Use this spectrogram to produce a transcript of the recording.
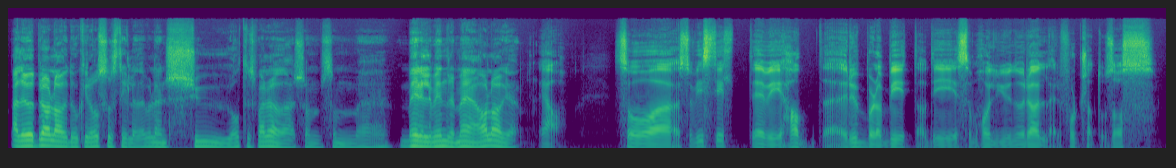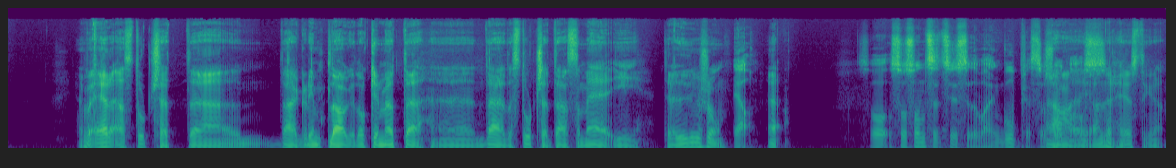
Ja, det er jo et bra lag dere også stiller. Det er vel en sju-åtte spillere der som, som uh, mer eller mindre med A-laget. Ja. Så, eh, så vi stilte det vi hadde, rubbel og bit av de som holder junioralder, fortsatt hos oss. Er det stort sett eh, det Glimt-laget dere møter, eh, det er det stort sett det som er i tredjedivisjon? Så, så sånn sett syns jeg det var en god prestasjon av i aller høyeste grad.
